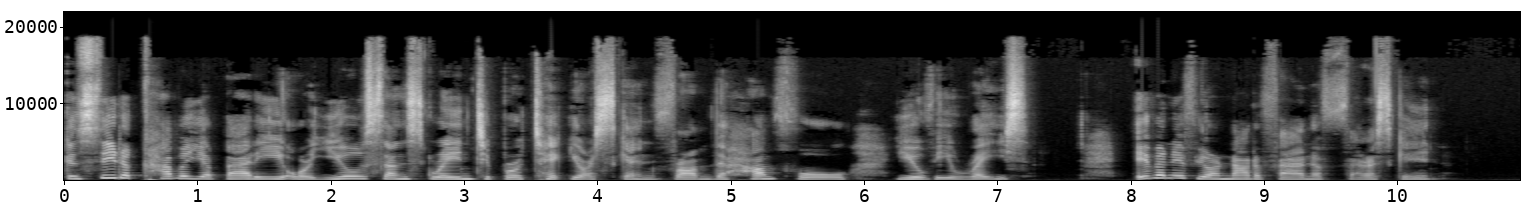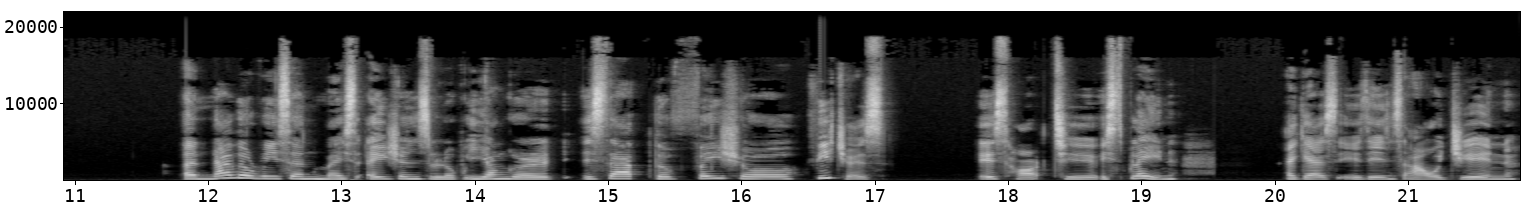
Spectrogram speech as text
consider cover your body or use sunscreen to protect your skin from the harmful UV rays, even if you're not a fan of fair skin. Another reason makes Asians look younger is that the facial features is hard to explain. I guess it is our gene.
